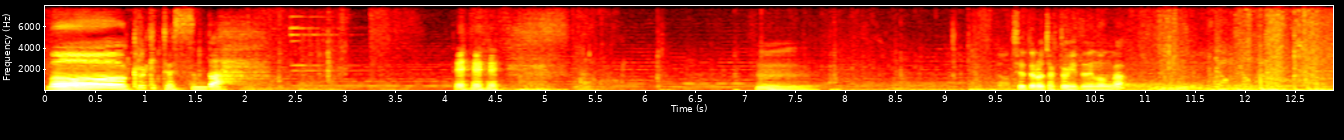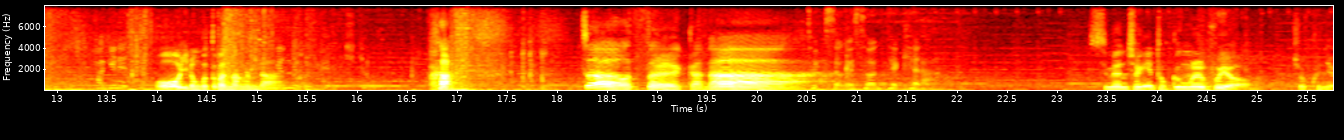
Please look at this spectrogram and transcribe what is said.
뭐 그렇게 됐습니다. 헤헤헤. 음. 제대로 작동이 되는 건가? 오 이런 것도 회복시켜. 하. 자 어떨까나. 수면청이 독극물 부여 좋군요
